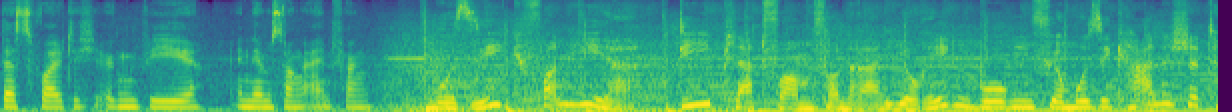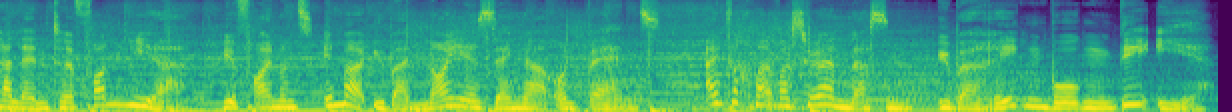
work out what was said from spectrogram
das wollte ich irgendwie in dem Song einfangen. Musik von hier. Die Plattform von Radio Regenbogen für musikalische Talente von hier. Wir freuen uns immer über neue Sänger und Bands. Einfach mal was hören lassen über regenbogen.de.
